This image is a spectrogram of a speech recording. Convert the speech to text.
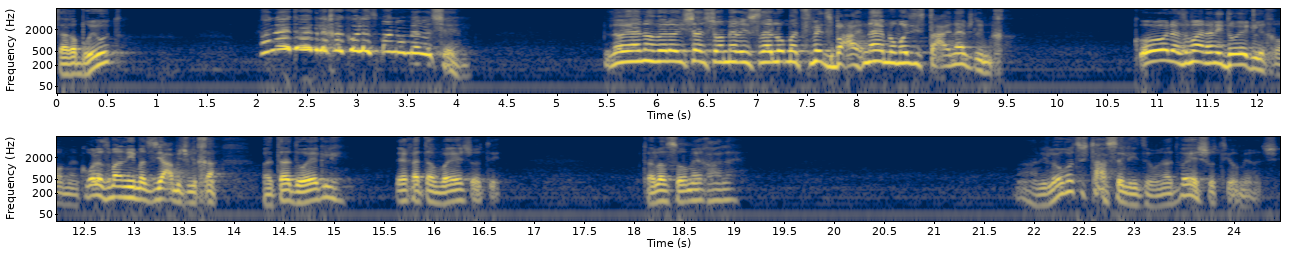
שר הבריאות? אני דואג לך כל הזמן, אומר השם. לא ינום ולא יישן שומר ישראל, לא מצמץ בעיניים, לא מזיז את העיניים שלי ממך. כל הזמן אני דואג לך, אומר, כל הזמן אני מזיע בשבילך. ואתה דואג לי? איך אתה מבייש אותי? אתה לא סומך עליי? אני לא רוצה שתעשה לי את זה, אתה תבייש אותי, אומר השם.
